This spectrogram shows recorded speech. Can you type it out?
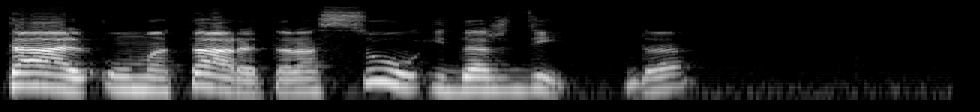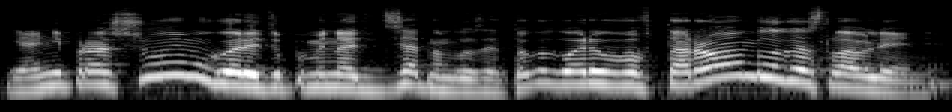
таль уматар, это росу и дожди, да? Я не прошу ему говорить, упоминать в десятом благословении, только говорю во втором благословлении.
